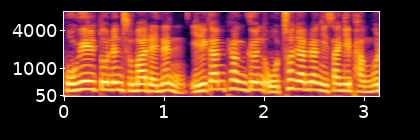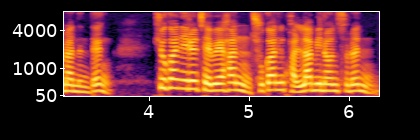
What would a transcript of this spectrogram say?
공휴일 또는 주말에는 일간 평균 5천여 명 이상이 방문하는 등 휴관일을 제외한 주간 관람 인원 수는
